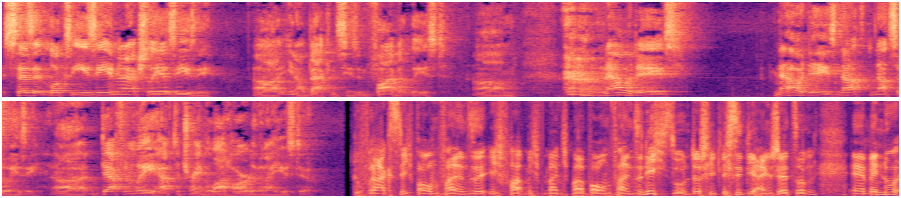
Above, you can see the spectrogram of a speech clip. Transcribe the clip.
says it looks easy and it actually is easy. Uh, you know, back in season five at least. Um, nowadays, nowadays not not so easy. Uh, definitely have to train a lot harder than I used to. Du fragst dich, warum fallen sie? Ich frage mich manchmal, warum fallen sie nicht? So unterschiedlich sind die Einschätzungen. Äh, wenn du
